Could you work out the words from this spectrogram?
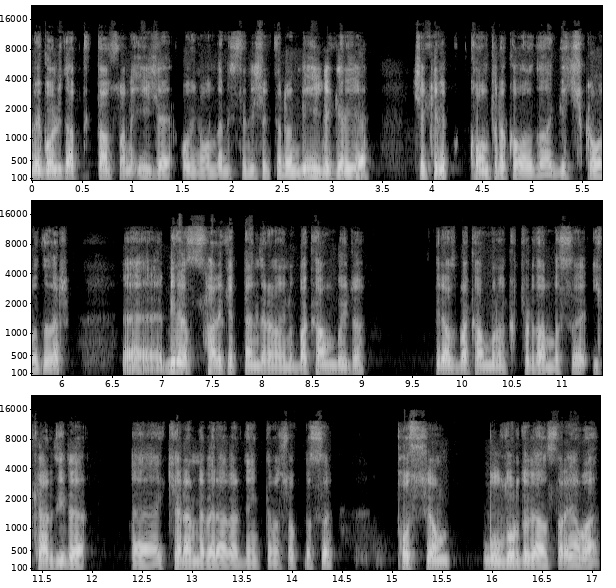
Ve golü de attıktan sonra iyice oyun onların istediği şekilde döndü. İyice geriye çekilip kontra kovaladılar, geçiş kovaladılar. E, biraz hareketlendiren oyunu Bakan buydu. Biraz Bakan bunun kıpırdanması. Icardi'yi de e, Kerem'le beraber denkleme sokması pozisyon buldurdu Galatasaray ama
